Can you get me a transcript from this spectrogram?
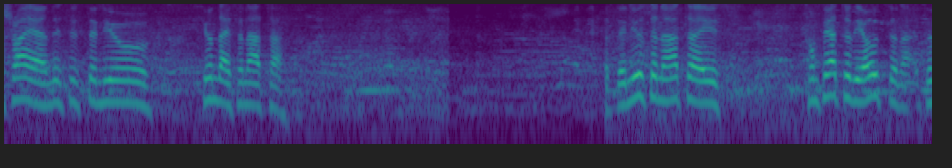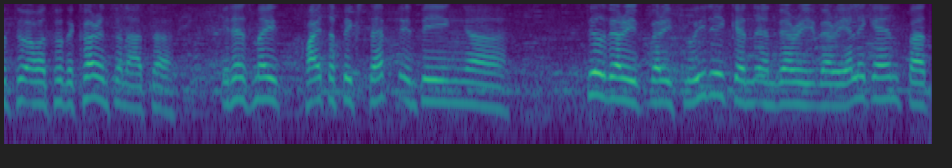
Schreyer and this is the new Hyundai Sonata. The new Sonata is, compared to the old Sonata, to, to, or to the current Sonata, it has made quite a big step in being uh, still very, very fluidic and, and very, very elegant, but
